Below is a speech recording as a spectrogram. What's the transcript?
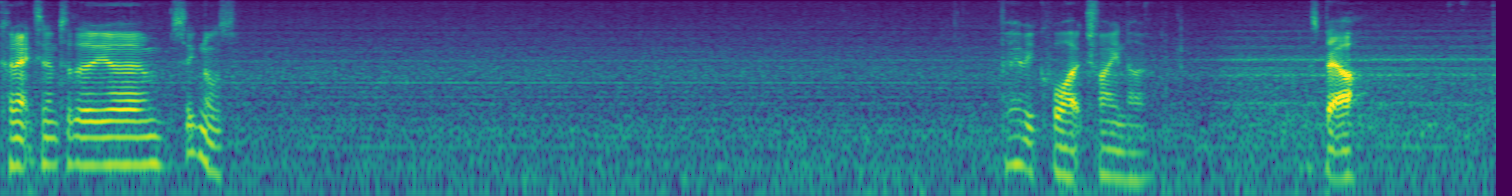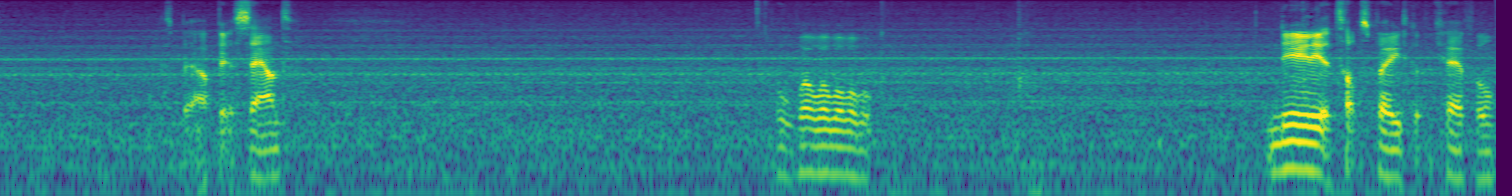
Connecting them to the um, signals. Very quiet train though. That's better. That's better. A bit of sound. Oh, whoa, whoa, whoa, whoa. Nearly at top speed. Got to be careful.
